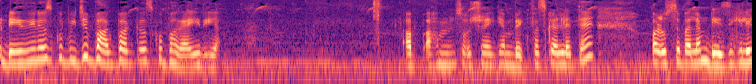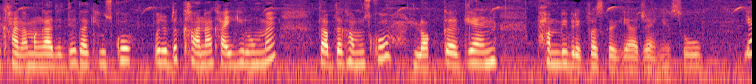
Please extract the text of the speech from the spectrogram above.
डेजी ने उसको पीछे भाग भाग के उसको भगा ही दिया। अब हम सोच रहे हैं कि हम ब्रेकफास्ट कर लेते हैं। पर उससे पहले हम डेजी के लिए खाना मंगा देते हैं ताकि उसको वो जब तक खाना खाएगी रूम में तब तक हम उसको लॉक करके एंड हम भी ब्रेकफास्ट करके आ जाएँगे सो या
